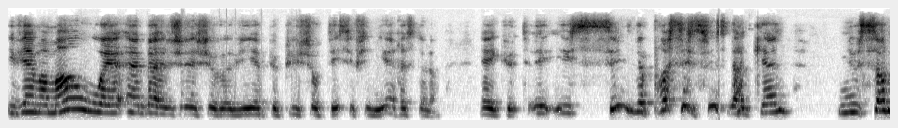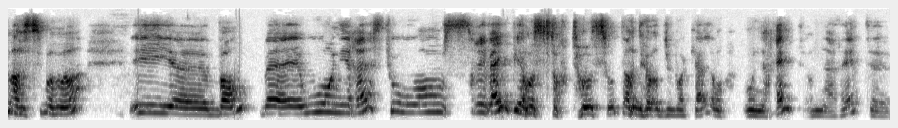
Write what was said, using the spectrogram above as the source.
il vient un moment où eh, eh ben, je, elle ne peut plus sauter, c'est fini, elle reste là. Écoute, et, c'est le processus dans lequel nous sommes en ce moment. Et euh, bon, ben, où on y reste, où on se réveille, puis on saute, on saute en dehors du bocal, on, arrête, on arrête euh,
